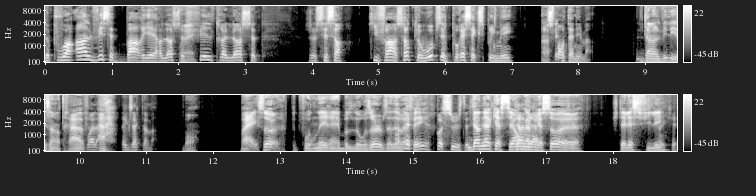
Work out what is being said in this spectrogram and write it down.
de pouvoir enlever cette barrière-là, ce Ouais. filtre-là, c'est ça, qui fait en sorte que, oups, elle pourrait s'exprimer En fait, spontanément. D'enlever les entraves. Voilà, Ah, exactement. bon. Ben, ça, je peux te fournir un bulldozer, ça devrait faire. Pas sûr. Une dernière question, Dernière. après ça, euh, je te laisse filer. OK.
